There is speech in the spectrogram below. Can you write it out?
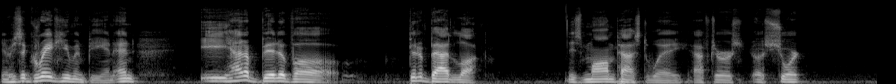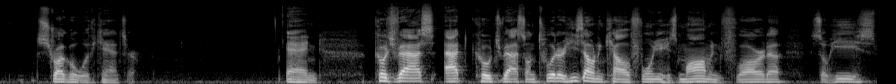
you know, he's a great human being. And he had a bit of a bit of bad luck. His mom passed away after a, a short struggle with cancer. And Coach Vass at Coach Vass on Twitter, he's out in California, his mom in Florida. So he's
